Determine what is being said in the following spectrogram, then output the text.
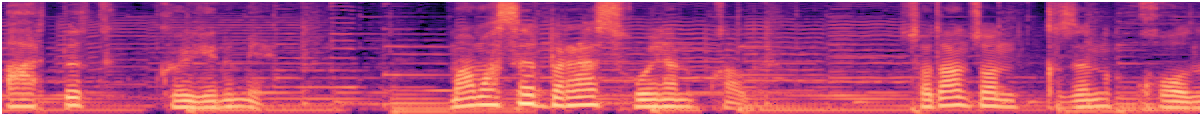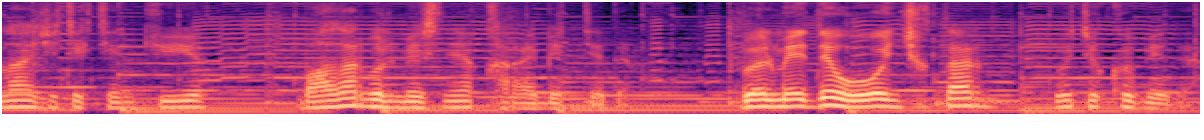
артық көргені ме мамасы біраз ойланып қалды. Содан соң қызын қолына жетектен күйі балалар бөлмесіне қарай беттеді. Бөлмеде ойыншықтар өте көп еді.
